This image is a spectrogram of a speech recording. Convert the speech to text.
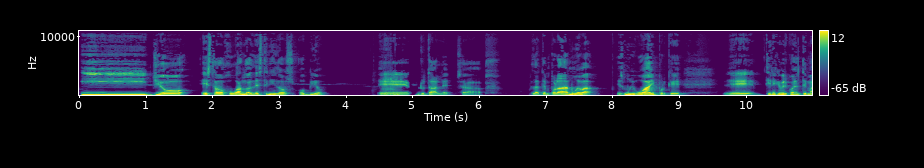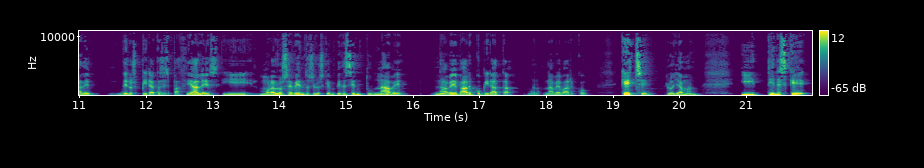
Y yo he estado jugando al Destiny 2, obvio, eh, brutal, ¿eh? O sea, la temporada nueva es muy guay porque eh, tiene que ver con el tema de, los piratas espaciales y moran los eventos en los que empieces en tu nave, nave barco pirata, bueno, nave barco, queche lo llaman, y tienes que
